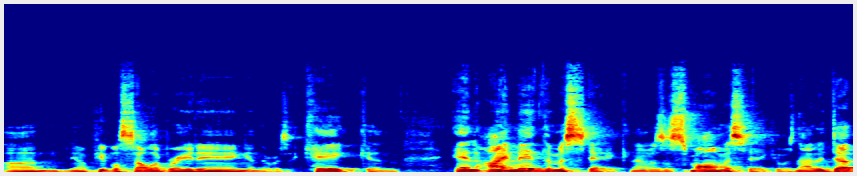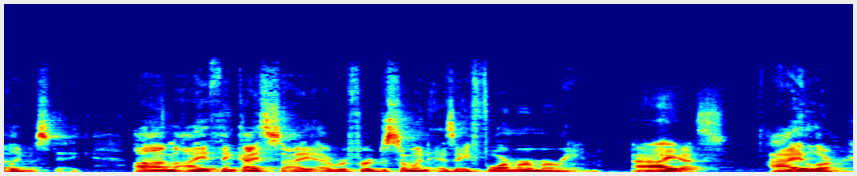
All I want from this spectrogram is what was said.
um, you know people celebrating and there was a cake and and I made the mistake. And that was a small mistake. It was not a deadly mistake. Um, mm-hmm. I think I, I, referred to someone as a former Marine. Ah, yes. I learned.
